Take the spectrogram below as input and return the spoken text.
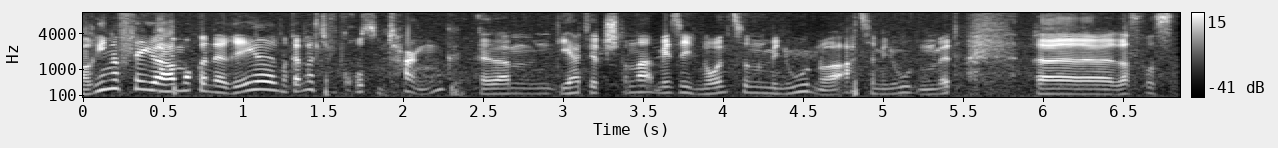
Marineflieger haben auch in der Regel einen relativ großen Tank. Ähm, die hat jetzt standardmäßig 19 Minuten oder 18 Minuten mit. Äh, das ist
